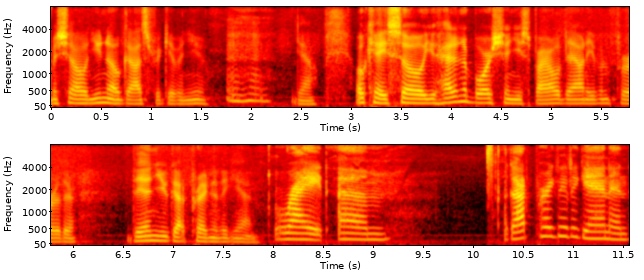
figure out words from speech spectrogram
Michelle, you know God's forgiven you. Mm-hmm. Yeah. Okay, so you had an abortion, you spiraled down even further. Then you got pregnant again. Right. Um, I got pregnant again, and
